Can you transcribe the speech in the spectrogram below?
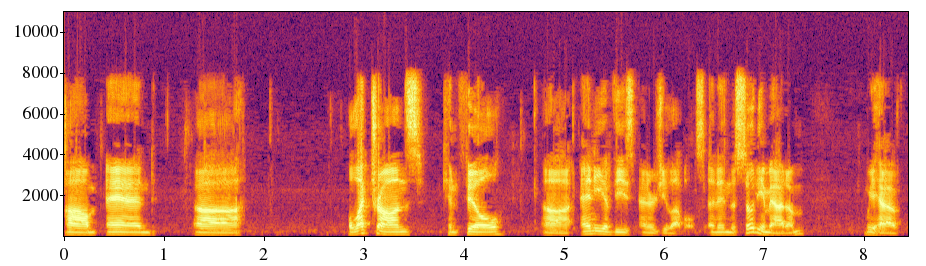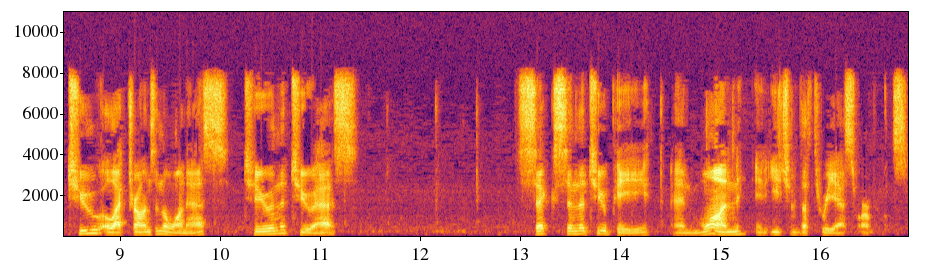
um, and uh, electrons can fill uh, any of these energy levels. And in the sodium atom, we have two electrons in the 1s, two in the 2s, 6 in the 2p, and 1 in each of the 3s orbitals.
